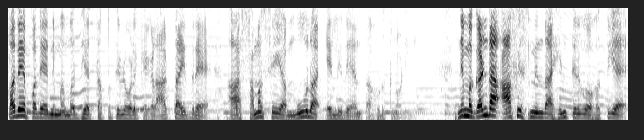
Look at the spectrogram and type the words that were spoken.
ಪದೇ ಪದೇ ನಿಮ್ಮ ಮಧ್ಯೆ ತಪ್ಪು ತಿಳುವಳಿಕೆಗಳಾಗ್ತಾ ಇದ್ದರೆ ಆ ಸಮಸ್ಯೆಯ ಮೂಲ ಎಲ್ಲಿದೆ ಅಂತ ಹುಡುಕು ನೋಡಿ. ನಿಮ್ಮ ಗಂಡ ಆಫೀಸ್ನಿಂದ ಹಿಂತಿರುಗೋ ಹೊತ್ತಿಗೆ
